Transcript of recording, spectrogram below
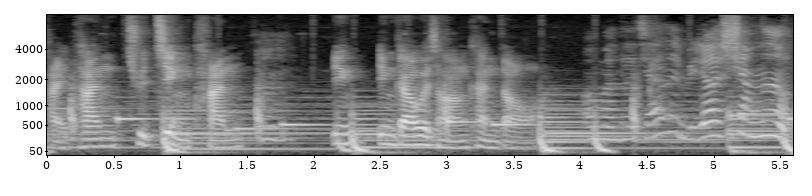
海滩去净滩，嗯，应应该会常常看到啊。我们的夹子比较像那种，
